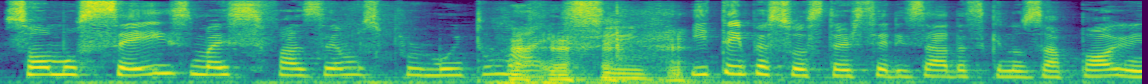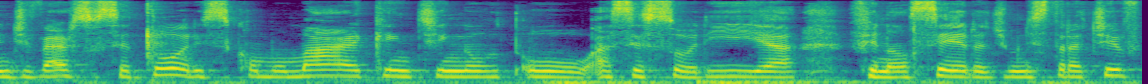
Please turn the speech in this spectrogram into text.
somos seis, mas fazemos por muito mais. Sim. E tem pessoas terceirizadas que nos apoiam em diversos setores, como marketing, ou, ou assessoria financeira, administrativo.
